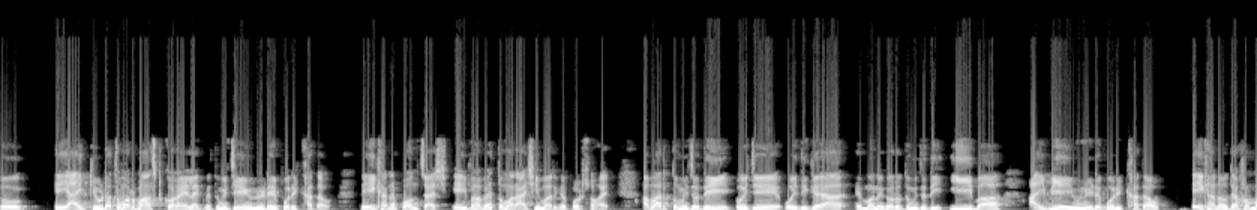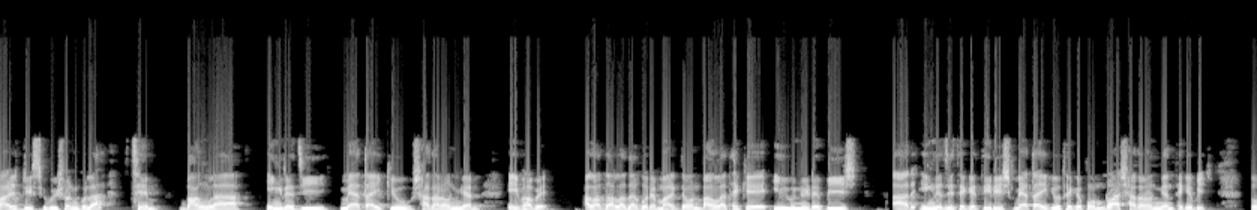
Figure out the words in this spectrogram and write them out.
তো এই আইকিউটা তোমার মাস্ট করাই লাগবে। তুমি যে ইউনিটেই পরীক্ষা দাও। তো এইখানে পঞ্চাশ। এইভাবে তোমার আশি মার্কের প্রশ্ন হয়। আবার তুমি যদি ওই যে ওইদিকে মনে করো তুমি যদি ই বা আইবিএ ইউনিটে পরীক্ষা দাও, এইখানেও দেখো মার্ক ডিস্ট্রিবিউশনগুলা সেম বাংলা, ইংরেজি ম্যাথ আইকিউ সাধারণ জ্ঞান, এইভাবে। আলাদা আলাদা করে মার্ক যেমন বাংলা থেকে ই ইউনিটে বিশ আর ইংরেজি থেকে তিরিশ, ম্যাথ আইকিউ থেকে পনেরো আর সাধারণ জ্ঞান থেকে বিশ। তো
